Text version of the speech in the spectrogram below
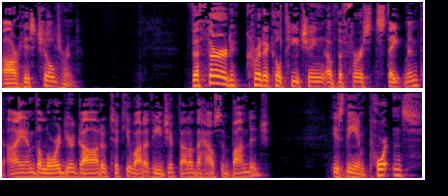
are his children. The third critical teaching of the first statement, I am the Lord your God who took you out of Egypt, out of the house of bondage, is the importance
